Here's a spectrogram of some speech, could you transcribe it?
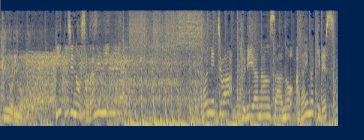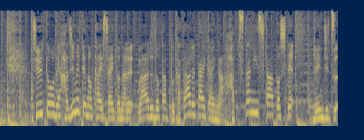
幸典のピッチの空耳。こんにちは。フリーアナウンサーの新井真希です。中東で初めての開催となるワールドカップカタール大会が20日にスタートして連日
